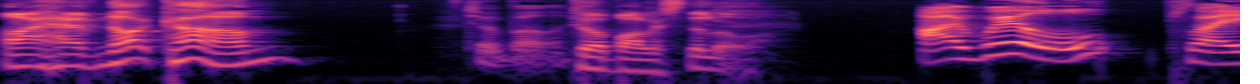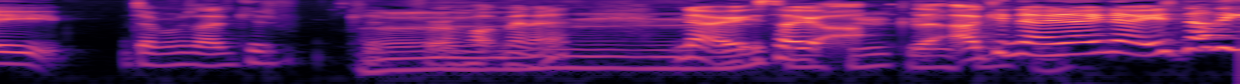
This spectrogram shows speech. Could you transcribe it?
I have not come To abolish. to abolish the law. I will play devil's advocate for a hot minute. No, so uh, okay, no, no, no. It's nothing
